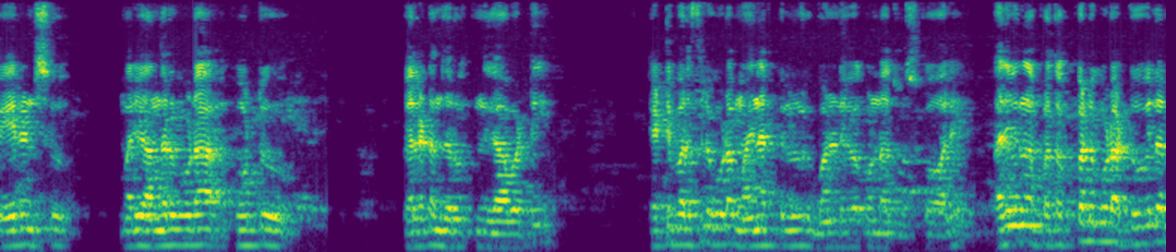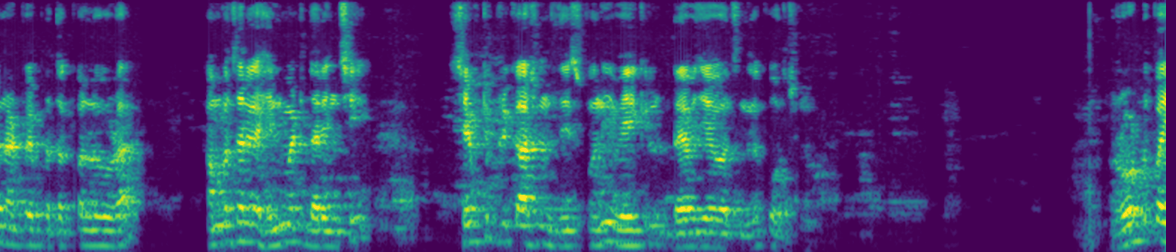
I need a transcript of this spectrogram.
పేరెంట్స్ మరియు అందరూ కూడా కోర్టు వెళ్ళటం జరుగుతుంది కాబట్టి ఎట్టి పరిస్థితులు కూడా మైనర్ పిల్లలకు బండి ఇవ్వకుండా చూసుకోవాలి. అదేవిధంగా ప్రతి ఒక్కళ్ళు కూడా టూ వీలర్ నడిపే ప్రతి ఒక్కళ్ళు కూడా కంపల్సరీగా హెల్మెట్ ధరించి సేఫ్టీ ప్రికాషన్స్ తీసుకొని వెహికల్ డ్రైవ్ చేయవలసిందిగా కోరుచున్నాం. రోడ్డుపై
